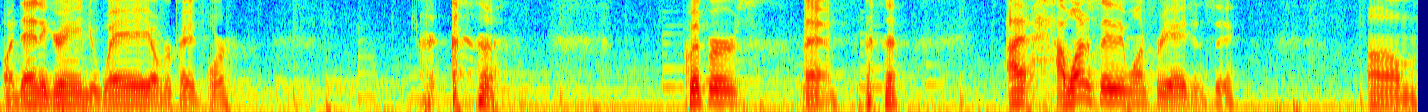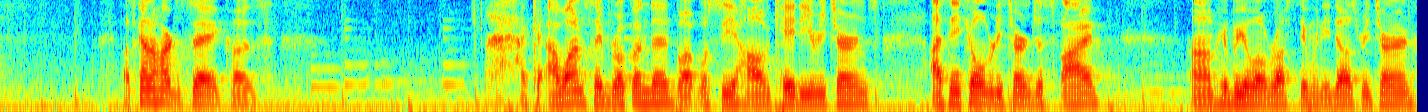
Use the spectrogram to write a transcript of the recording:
But Danny Green, you're way overpaid for. Clippers, man. I I want to say they won free agency. Um, that's kind of hard to say because I, I want to say Brooklyn did, but we'll see how KD returns. I think he'll return just fine. Um, he'll be a little rusty when he does return,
